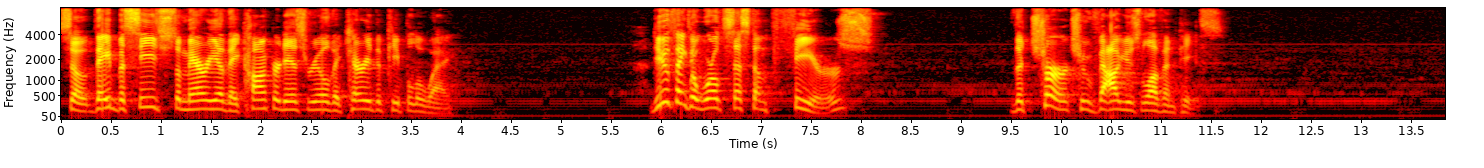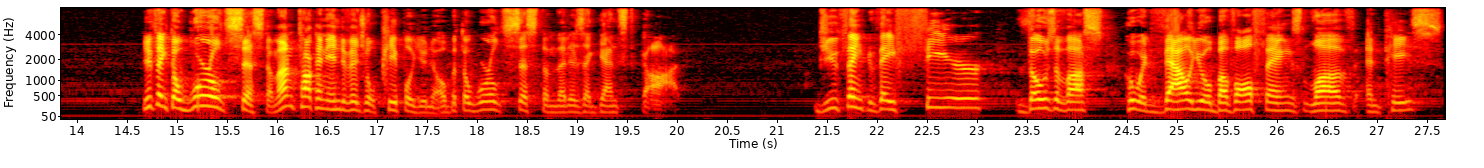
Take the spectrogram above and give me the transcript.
So they besieged Samaria, they conquered Israel, they carried the people away. Do you think the world system fears the church who values love and peace? You think the world system, I'm talking individual people you know, but the world system that is against God. Do you think they fear those of us who would value above all things love and peace?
